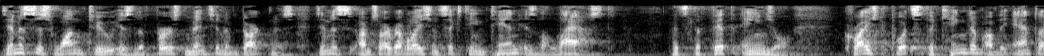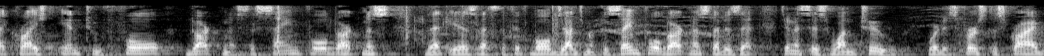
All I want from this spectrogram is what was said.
Genesis 1-2 is the first mention of darkness. Genesis, I'm sorry, Revelation 16:10 is the last. It's the fifth angel. Christ puts the kingdom of the Antichrist into full darkness. The same full darkness that is, that's the fifth bowl judgment, the same full darkness that is at Genesis 1 2, where it is first described.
